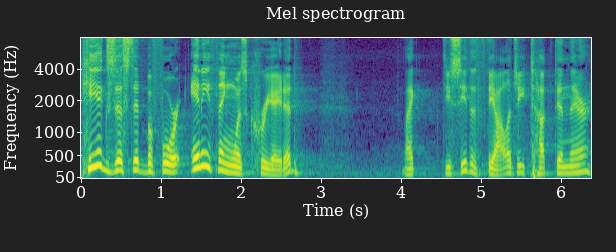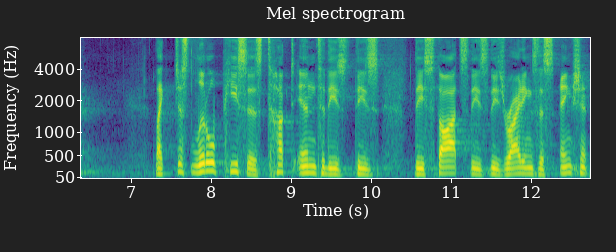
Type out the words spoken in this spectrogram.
He existed before anything was created. Like, do you see the theology tucked in there? Like, just little pieces tucked into these, these, these thoughts, these, these writings, this ancient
